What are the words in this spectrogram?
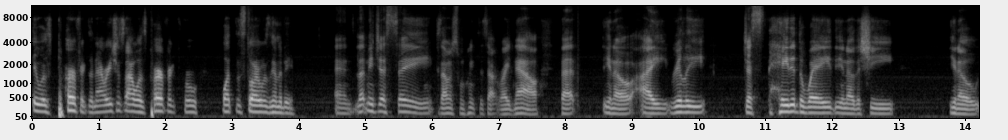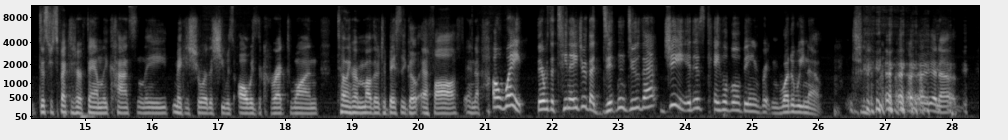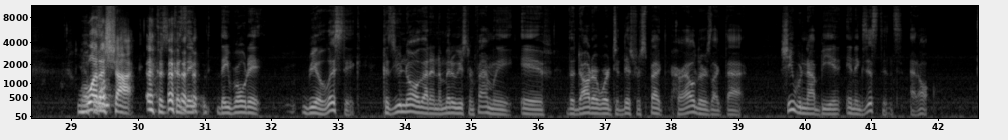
it was perfect. The narration style was perfect for what the story was going to be. And let me just say, because I just want to point this out right now, that you know I really just hated the way you know that she, you know, disrespected her family constantly, making sure that she was always the correct one, telling her mother to basically go f off. And uh, oh wait, there was a teenager that didn't do that. Gee, it is capable of being written. What do we know? you know, what a shock. because because they they wrote it realistic because you know that in a middle eastern family if the daughter were to disrespect her elders like that she would not be in, in existence at all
